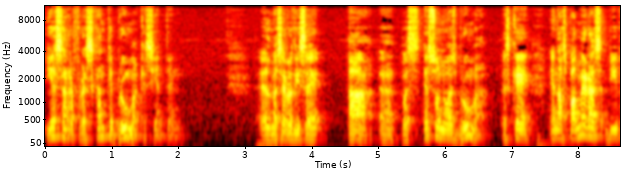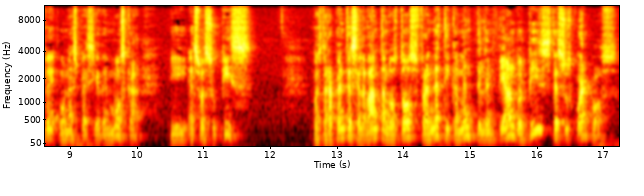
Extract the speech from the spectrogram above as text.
y esa refrescante bruma que sienten. El mesero dice, ah, eh, pues eso no es bruma, es que en las palmeras vive una especie de mosca y eso es su pis. Pues de repente se levantan los dos frenéticamente limpiando el pis de sus cuerpos.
